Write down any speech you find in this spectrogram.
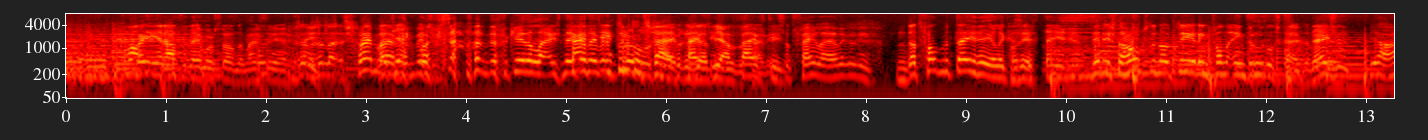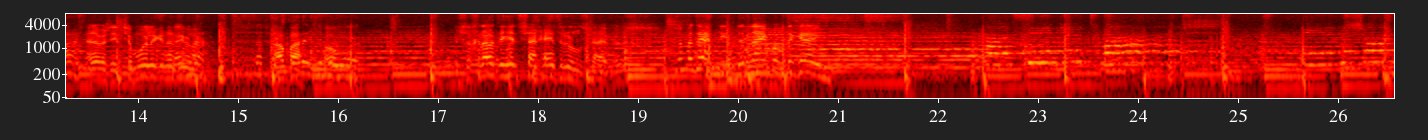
Wat hier aan de demonstranten, maar is Schrijf maar even, wat staat in de verkeerde lijst? Nee, ik had even de 15 troetelschijver gezet. 15 Ja, troetelschijven. 15. Is dat veel eigenlijk of niet? Dat valt me tegen eerlijk gezegd. Dit is de hoogste notering van één troetelschijver. Deze? Ja. En dat was niet zo moeilijk natuurlijk. maar. Dat sterretje Oh. Dus de grote hits zijn geen troetelschijvers. Nummer 13, The Name of the Game. I've seen you twice in a short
